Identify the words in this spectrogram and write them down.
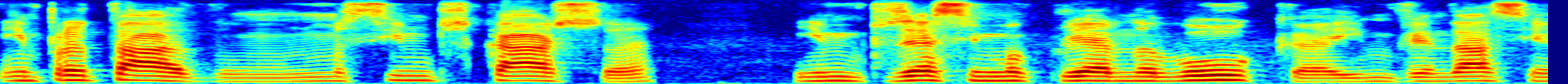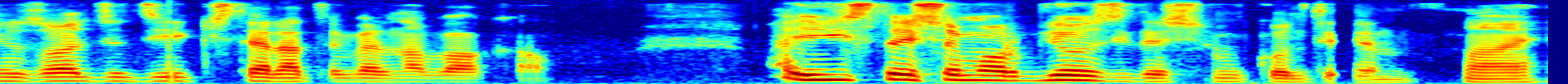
empratado numa simples caixa e me pusessem uma colher na boca e me vendassem os olhos, eu dizia que isto era a taberna ao balcão. Aí isso deixa-me orgulhoso e deixa-me contente, não é?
